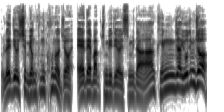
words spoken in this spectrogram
라디오쇼 명품 코너죠. 애대박 준비되어 있습니다. 굉장히 요즘 저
